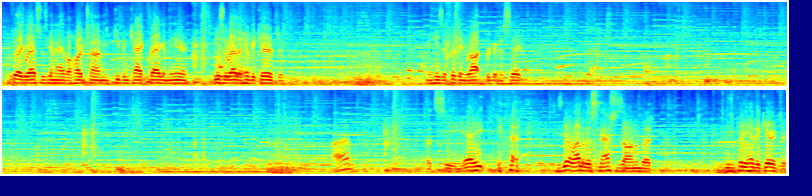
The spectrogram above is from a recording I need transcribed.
I feel like Wrastor's gonna have a hard time keeping Cat Kragg in the air. He's a rather heavy character. I mean, he's a freaking rock for goodness sake. See. Yeah, he he's getting a lot of those smashes on him, but he's a pretty heavy character.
